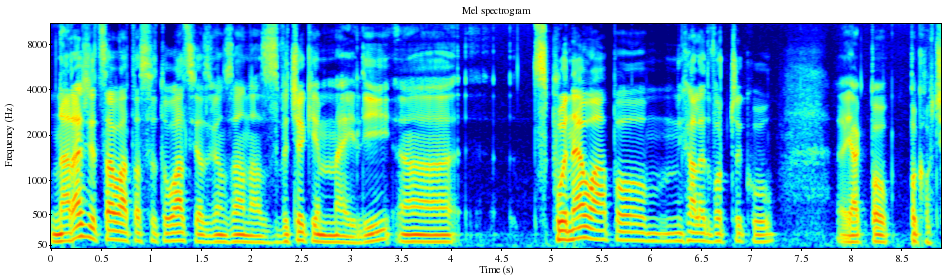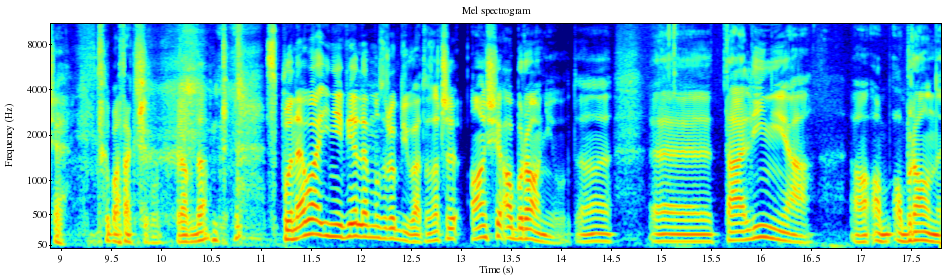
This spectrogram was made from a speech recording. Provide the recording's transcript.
na razie cała ta sytuacja związana z wyciekiem maili e, spłynęła po Michale Dworczyku jak po, po kocie, chyba tak się mówi, prawda? Spłynęła i niewiele mu zrobiła, to znaczy on się obronił. To, e, ta linia obrony,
